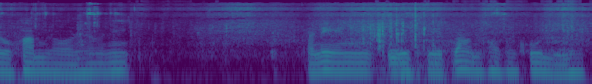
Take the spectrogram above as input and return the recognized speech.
ดูความรอนะครับวันนี้ อันนี้ยังมีเศษบ้านพอสมควรอยู่นะครับ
